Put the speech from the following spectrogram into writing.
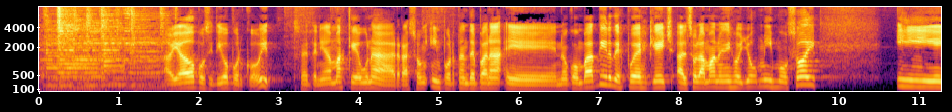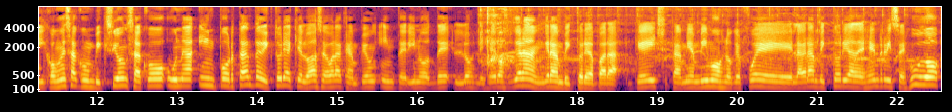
había dado positivo por COVID. O sea, tenía más que una razón importante para eh, no combatir. Después Gage alzó la mano y dijo, yo mismo soy. Y con esa convicción sacó una importante victoria que lo hace ahora campeón interino de los ligeros. Gran, gran victoria para Gage. También vimos lo que fue la gran victoria de Henry Cejudo.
